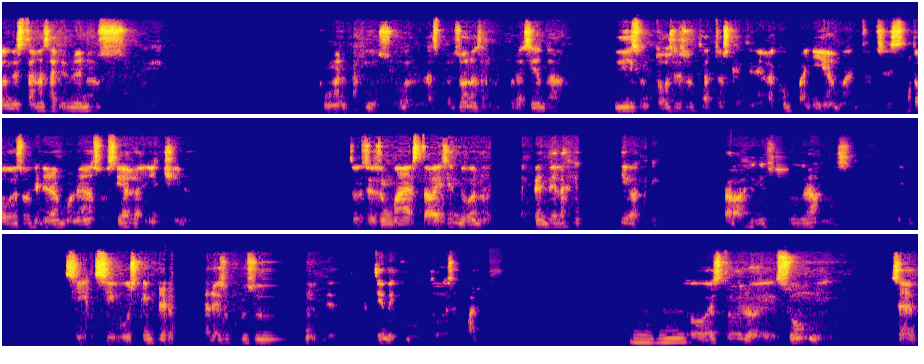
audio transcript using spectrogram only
dónde están las áreas menos como las personas, a lo mejor así y son todos esos datos que tiene la compañía, entonces todo eso genera moneda social ahí en China. Entonces un ma estaba diciendo, bueno, depende de la gente que trabaje en esos programas, si, si busca implementar eso con su, ¿entiende? Como toda esa parte. Todo esto de lo de Zoom, o sea,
